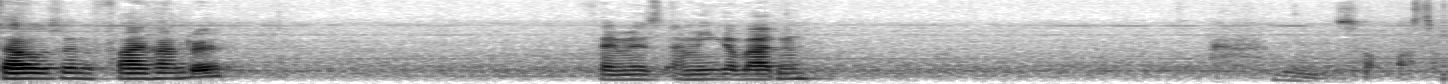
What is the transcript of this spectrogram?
2500 famous Amiga button. Hmm. So awesome.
